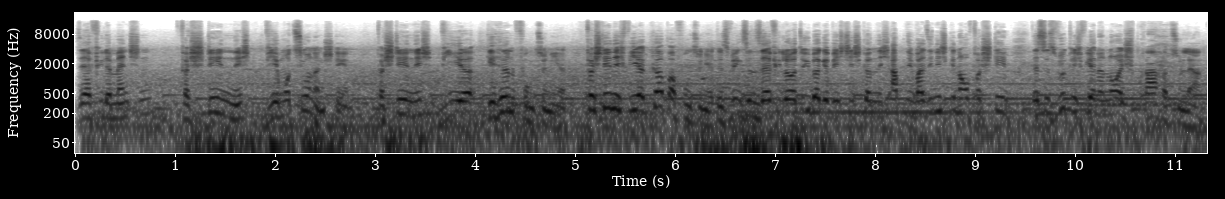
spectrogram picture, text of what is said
Sehr viele Menschen verstehen nicht, wie Emotionen entstehen, verstehen nicht, wie ihr Gehirn funktioniert, verstehen nicht, wie ihr Körper funktioniert. Deswegen sind sehr viele Leute übergewichtig, können nicht abnehmen, weil sie nicht genau verstehen. Das ist wirklich wie eine neue Sprache zu lernen.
